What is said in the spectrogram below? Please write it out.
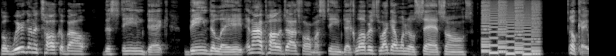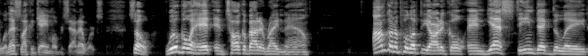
But we're gonna talk about the Steam Deck being delayed, and I apologize for all my Steam Deck lovers. Do I got one of those sad songs? Okay, well that's like a game over sound. That works. So we'll go ahead and talk about it right now. I'm going to pull up the article, and yes, Steam Deck delayed.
